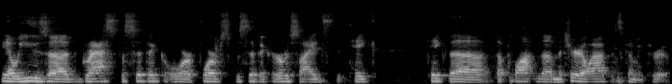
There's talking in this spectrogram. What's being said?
you know, we use a grass specific or forb specific herbicides to take take the, the plot, the material out that's coming through.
